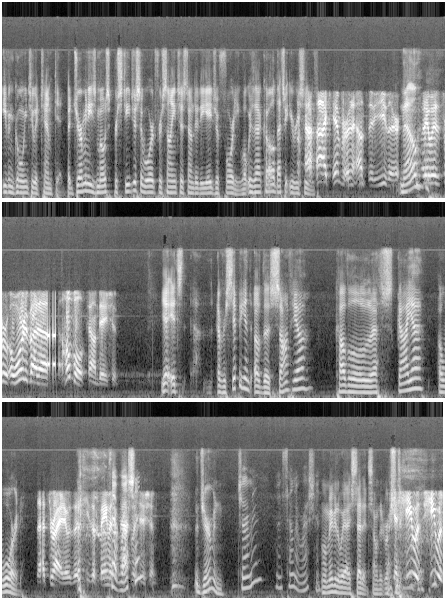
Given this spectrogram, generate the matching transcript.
even going to attempt it. But Germany's most prestigious award for scientists under the age of 40. What was that called? That's what you received. I can't pronounce it either. No? But it was for, awarded by the Humboldt Foundation. yeah, it's a recipient of the Sofia Kovalevskaya Award. That's right. It was. A, he's a famous Russian? mathematician. The German. German? That sounded Russian. Well, maybe the way I said it sounded Russian. Yeah, she was. She was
